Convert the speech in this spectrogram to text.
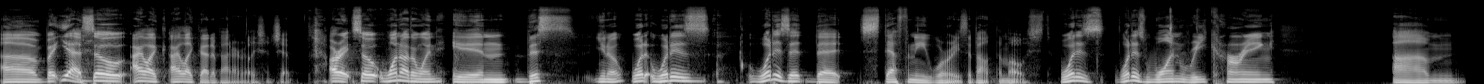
Um, but yeah, so I like I like that about our relationship. All right, so one other one in this, you know, what what is what is it that Stephanie worries about the most? What is what is one recurring um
